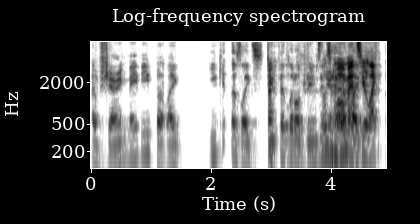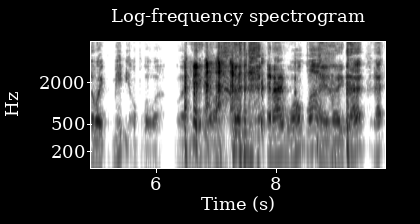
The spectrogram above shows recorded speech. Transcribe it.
of sharing, maybe, but like you get those like stupid little dreams in Those your head of, moments, like, you're like- of, like maybe I'll blow up, like maybe I'll, and I won't lie, like that. that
